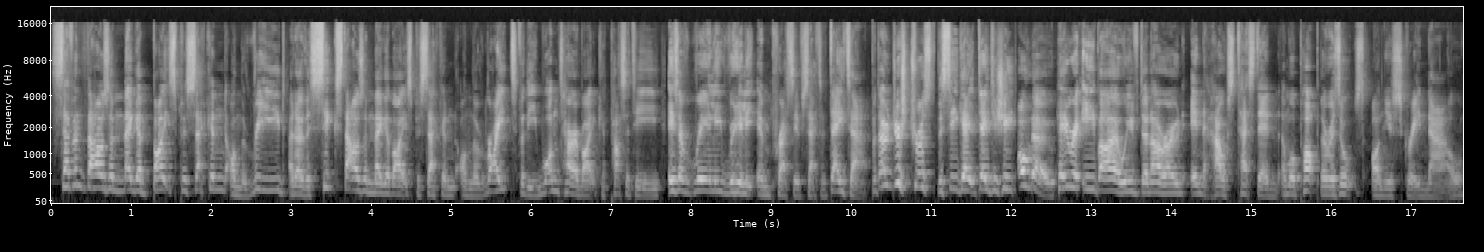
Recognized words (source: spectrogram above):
7,000 megabytes per second on the read and over 6,000 megabytes per second on the write for the one terabyte capacity is a really, really impressive set of data. But don't just trust the Seagate datasheet. Oh no, here at eBuyer, we've done our own in-house testing and we'll pop the results on your screen now.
